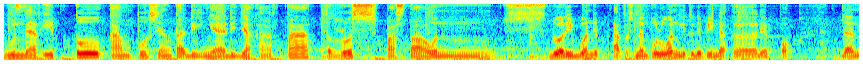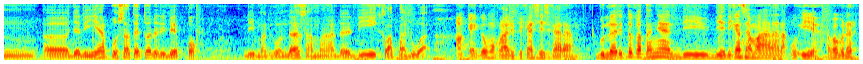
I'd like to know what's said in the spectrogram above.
Gundar itu kampus yang tadinya di Jakarta terus pas tahun 2000-an dia- atau 90-an gitu dia pindah ke Depok dan eh, jadinya pusatnya itu ada di Depok di Margonda sama ada di Kelapa Dua. Oke, gue mau klarifikasi sekarang. Gundar itu katanya didirikan sama anak-anak UI ya? Apa bener?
